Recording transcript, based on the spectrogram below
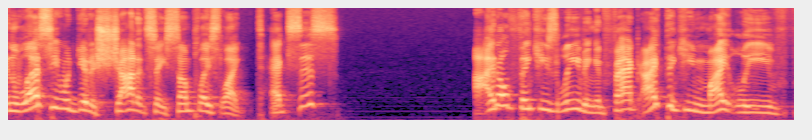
Unless he would get a shot at say someplace like Texas, I don't think he's leaving. In fact, I think he might leave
